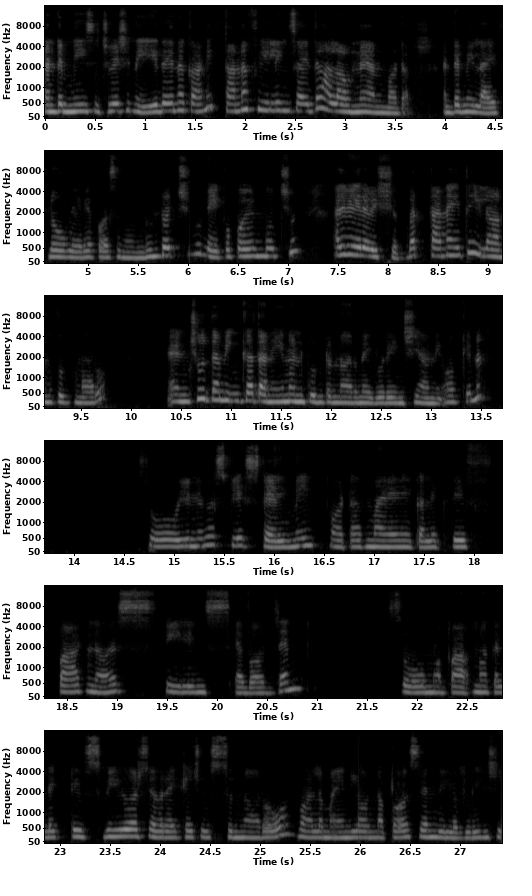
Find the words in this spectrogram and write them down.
అంటే మీ సిచ్యువేషన్ ఏదైనా కానీ తన ఫీలింగ్స్ అయితే అలా ఉన్నాయన్నమాట. అంటే మీ లైఫ్‌లో వేరే పర్సన్ ఉండుండొచ్చు, లేకపోయుండొచ్చు. అది వేరే విషయం. బట్ తనైతే ఇలా అనుకుంటున్నారు. అండ్ చూద్దాం ఇంకా తనేమనుకుంటున్నారు మీ గురించి అని. ఓకేనా? So, universe please tell me what are my collective partners feelings about them. So, మా పా మా కలెక్టివ్స్ వ్యూవర్స్ ఎవరైతే చూస్తున్నారో వాళ్ళ మైండ్‌లో ఉన్న పర్సన్ వీళ్ళ గురించి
